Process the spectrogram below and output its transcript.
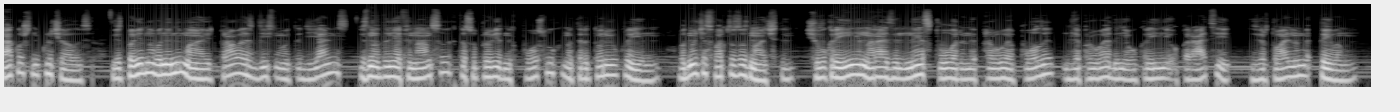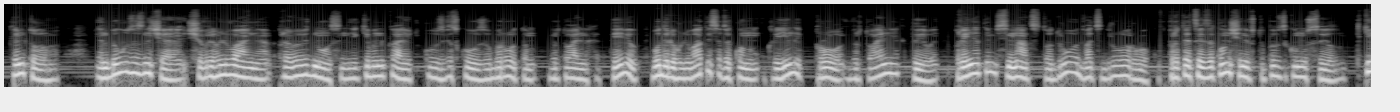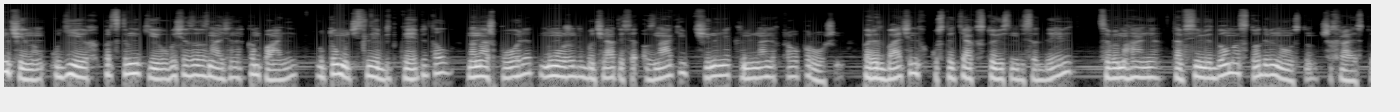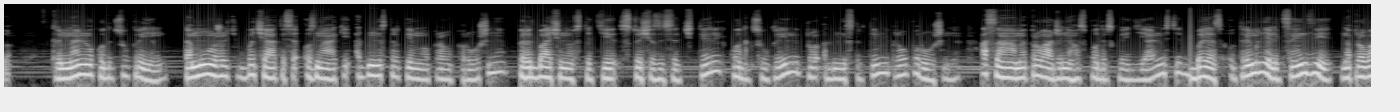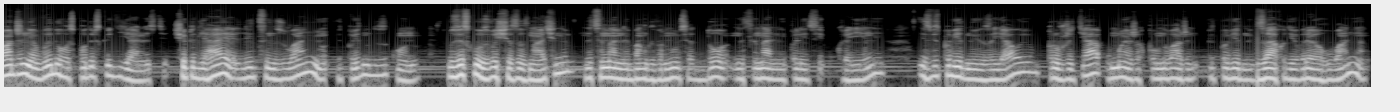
також не включалися. Відповідно, вони не мають права здійснювати діяльність із надання фінансових та супровідних послуг на території України. Водночас варто зазначити, що в Україні наразі не створене правове поле для проведення в Україні операцій з віртуальними активами. Крім того, НБУ зазначає, що врегулювання правовідносин, які виникають у зв'язку з оборотом віртуальних активів, буде регулюватися законом України про віртуальні активи, прийнятим 17.02.22 року. Проте цей закон ще не вступив в законну силу. Таким чином, у діях представників вищезазначених компаній, у тому числі BitCapital, на наш погляд, можуть вбачатися ознаки вчинення кримінальних правопорушень, передбачених у статтях 189 це вимагання та всім відомо 190 шахрайство Кримінального кодексу України та можуть вбачатися ознаки адміністративного правопорушення, передбаченого в статті 164 Кодексу України про адміністративні правопорушення, а саме провадження господарської діяльності без отримання ліцензії на провадження виду господарської діяльності, що підлягає ліцензуванню відповідно до закону. У зв'язку з вищезазначеним Національний банк звернувся до Національної поліції України із відповідною заявою про вжиття в межах повноважень відповідних заходів реагування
